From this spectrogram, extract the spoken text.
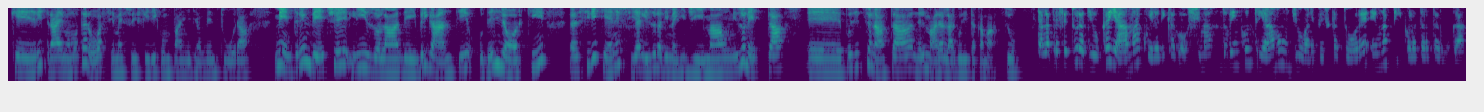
che ritrae Momotaro assieme ai suoi figli compagni di avventura, mentre invece l'isola dei briganti o degli orchi eh, si ritiene sia l'isola di Megijima, un'isoletta eh, posizionata nel mare al largo di Takamatsu. Dalla prefettura di Okayama a quella di Kagoshima, dove incontriamo un giovane pescatore e una piccola tartaruga.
